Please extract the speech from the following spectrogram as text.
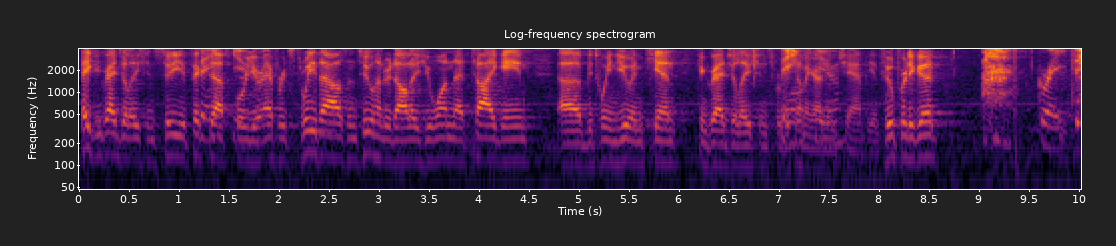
Hey, congratulations to you. You picked Thank up for your efforts $3,200. You won that tie game uh, between you and Ken. Congratulations for Thank becoming our new champion. Feel pretty good? Great.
